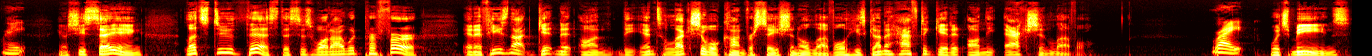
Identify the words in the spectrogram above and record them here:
Right. You know, she's saying, let's do this. This is what I would prefer. And if he's not getting it on the intellectual conversational level, he's going to have to get it on the action level, Right. which means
